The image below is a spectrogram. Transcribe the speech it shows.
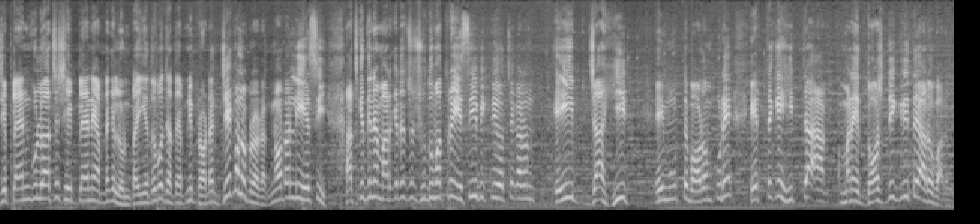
যে প্ল্যানগুলো আছে সেই প্ল্যানে আপনাকে লোন পাইয়ে দেবো যাতে আপনি প্রোডাক্ট যে কোনো প্রোডাক্ট নট অনলি এসি আজকের দিনে মার্কেটে শুধুমাত্র এসি বিক্রি হচ্ছে কারণ এই যা হিট এই মুহূর্তে বহরমপুরে এর থেকে হিটটা মানে দশ ডিগ্রিতে আরও বাড়বে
